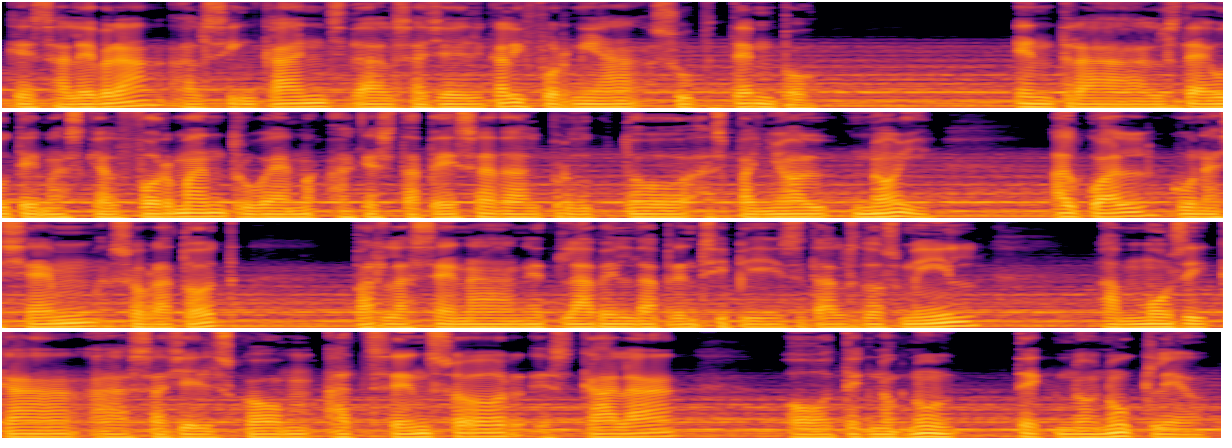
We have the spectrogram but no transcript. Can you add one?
que celebra els 5 anys del segell californià Subtempo. Entre els 10 temes que el formen trobem aquesta peça del productor espanyol Noi, el qual coneixem sobretot per l'escena netlabel de principis dels 2000, amb música a segells com AdSensor, Scala o Tecnonucleo.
